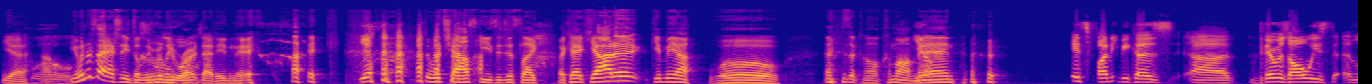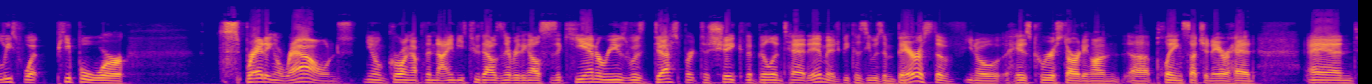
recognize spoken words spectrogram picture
yeah. Whoa. You wonder if they actually deliberately Cool. wrote that in there. like Yeah. the Wachowskis are just like, okay, Keanu, give me a whoa. And he's like, oh, come on, You know- man. it's funny because uh, there was always at least what people were spreading around, you know, growing up in the 90s, 2000s, everything else, is that Keanu Reeves was desperate to shake the Bill and Ted image because he was embarrassed of, you know, his career starting on uh, playing such an airhead. And,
